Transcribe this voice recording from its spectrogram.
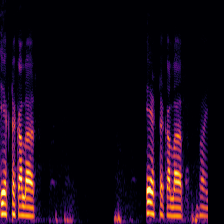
এ একটা কালার এ একটা কালার ভাই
